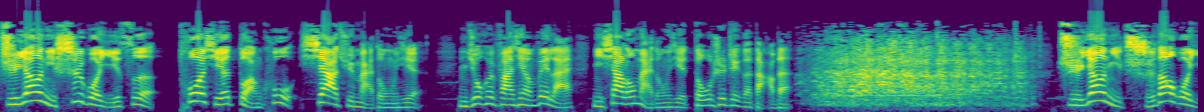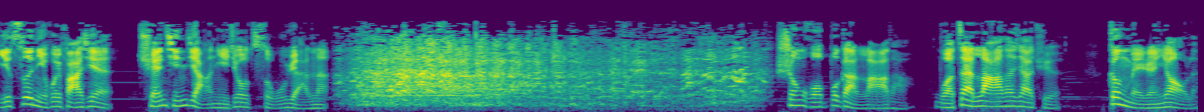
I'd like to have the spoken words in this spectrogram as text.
只要你试过一次拖鞋短裤下去买东西，你就会发现未来你下楼买东西都是这个打扮。只要你迟到过一次，你会发现全勤奖你就此无缘了。生活不敢邋遢。我再邋遢下去，更没人要了。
